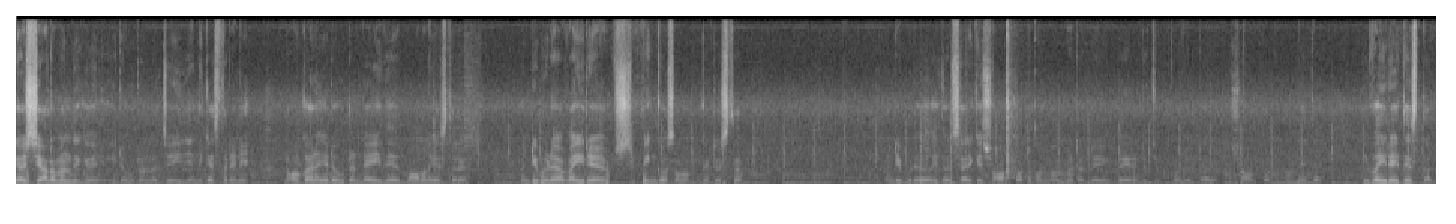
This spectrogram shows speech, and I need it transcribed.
గైస్ చాలామందికి ఈ డౌట్ వచ్చి ఇది ఎందుకు వేస్తారని నాకు అలాగే డౌట్ ఉండే ఇది మామూలుగా వేస్తారు. అంటే ఇప్పుడు వైర్ షిప్పింగ్ కోసం కట్టేస్తారు. అంటే ఇప్పుడు ఇది వచ్చేసరికి షాక్ కొట్టకుండా అనమాట డైరెక్ట్ చెప్పుకొని ఉంటారు షాక్ కొట్టకుండా అయితే ఈ వైర్ అయితే ఇస్తారు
